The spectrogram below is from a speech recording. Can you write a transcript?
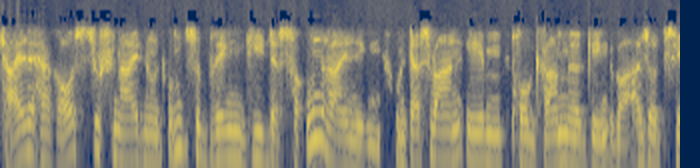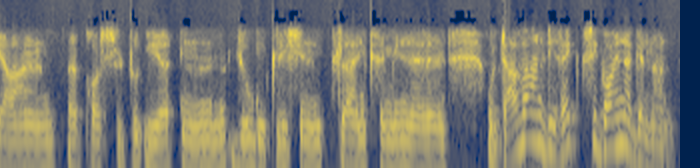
Teile herauszuschneiden und umzubringen, die das verunreinigen. Und das waren eben Programme gegenüber asozialen, äh, Prostituierten, Jugendlichen, Kleinkriminellen. Und da waren direkt Zigeuner genannt.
